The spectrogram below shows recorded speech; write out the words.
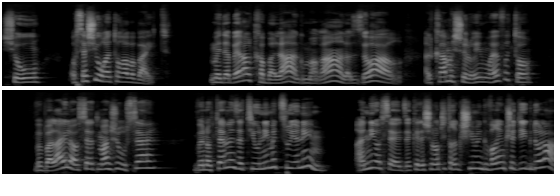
שהוא עושה שיעורי תורה בבית, מדבר על קבלה, גמרא, על הזוהר, על כמה שאלוהים אוהב אותו, ובלילה עושה את מה שהוא עושה, ונותן לזה טיעונים מצוינים. אני עושה את זה כדי שלא תתרגשי מגברים כשתהיי גדולה.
